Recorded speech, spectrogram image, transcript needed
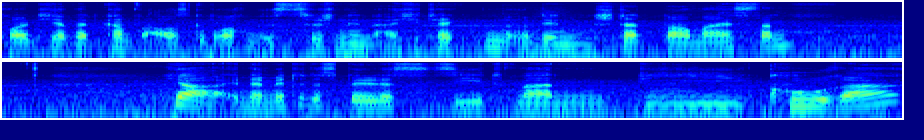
freundlicher Wettkampf ausgebrochen ist zwischen den Architekten und den Stadtbaumeistern. Ja, in der Mitte des Bildes sieht man die Kura,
